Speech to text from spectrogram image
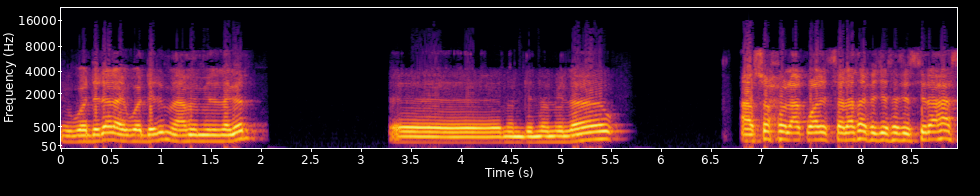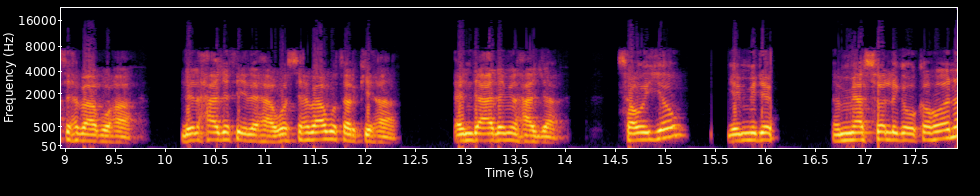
ይወደዳል አይወደድም ምናምን የሚል ነገር ምንድነው የሚለው اصح الاقوال الثلاثه في جلسه الاستراحه استحبابها للحاجه اليها واستحباب تركها عند عدم الحاجه ሰውየው የሚያስፈልገው ከሆነ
